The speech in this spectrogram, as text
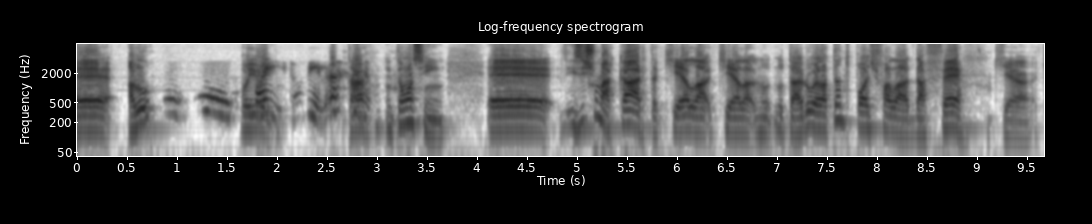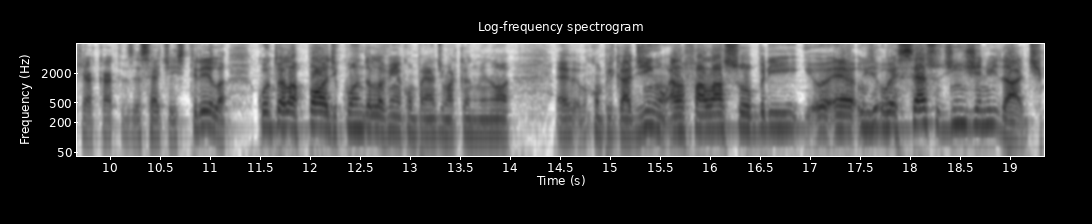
É, alô? Oi, oi. tô ouvindo. Tá? Então, assim, é, existe uma carta que ela, que ela no, no tarô, ela tanto pode falar da fé, que é, a, que é a carta 17, a estrela, quanto ela pode, quando ela vem acompanhada de um arcano menor, é, complicadinho, ela falar sobre é, o, excesso de ingenuidade.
